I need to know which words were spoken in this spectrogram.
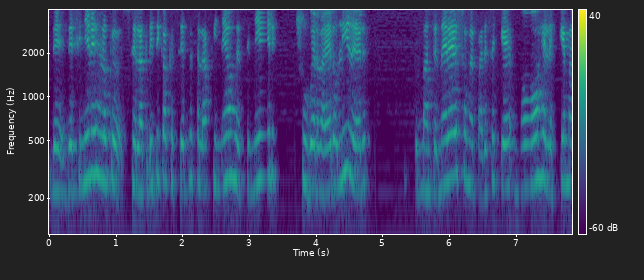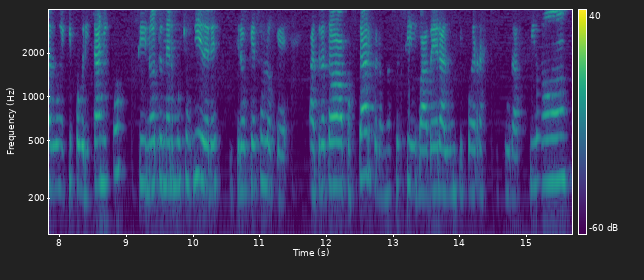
de definir, es lo que se la crítica que siempre se le hace Ineos, definir su verdadero líder, mantener eso me parece que no es el esquema de un equipo británico, sino tener muchos líderes, y creo que eso es lo que ha tratado de apostar, pero no sé si va a haber algún tipo de reestructuración,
